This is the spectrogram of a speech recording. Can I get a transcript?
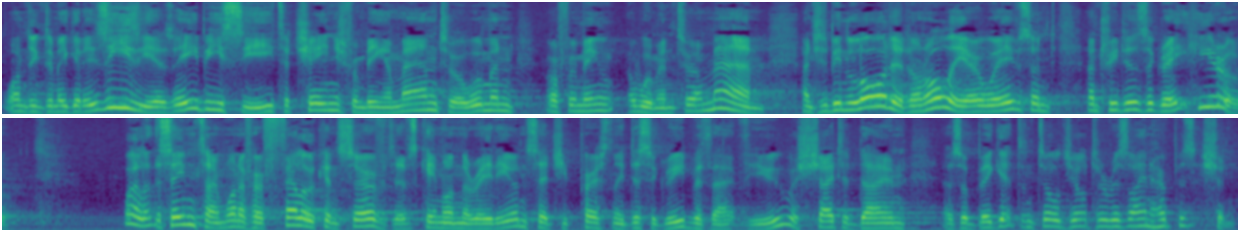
wanting to make it as easy as ABC to change from being a man to a woman or from being a woman to a man. And she's been lauded on all the airwaves and, and treated as a great hero. Well, at the same time, one of her fellow conservatives came on the radio and said she personally disagreed with that view, was shouted down as a bigot and told she ought to resign her position.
